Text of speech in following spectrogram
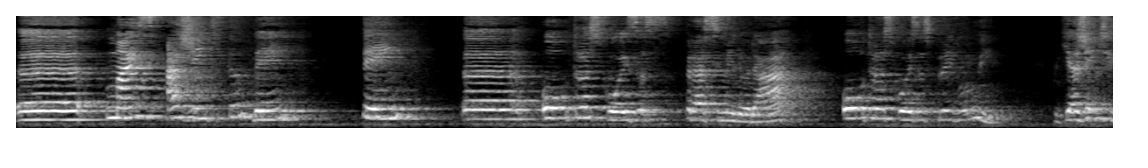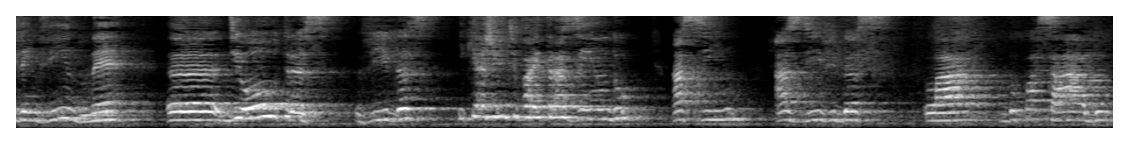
Uh, mas a gente também tem uh, outras coisas para se melhorar, outras coisas para evoluir. Porque a gente vem vindo, né, uh, de outras vidas e que a gente vai trazendo, assim, as dívidas lá do passado,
